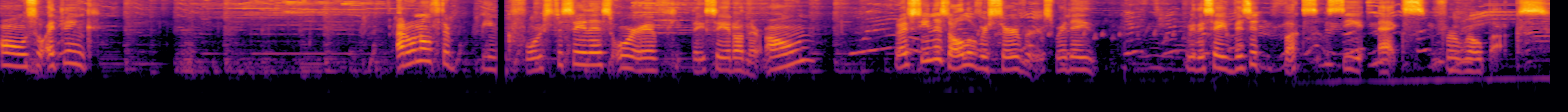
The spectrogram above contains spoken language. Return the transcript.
oh, so I think... I don't know if they're being forced to say this or if they say it on their own. But I've seen this all over servers where they where they say visit Bucks CX for Robux.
